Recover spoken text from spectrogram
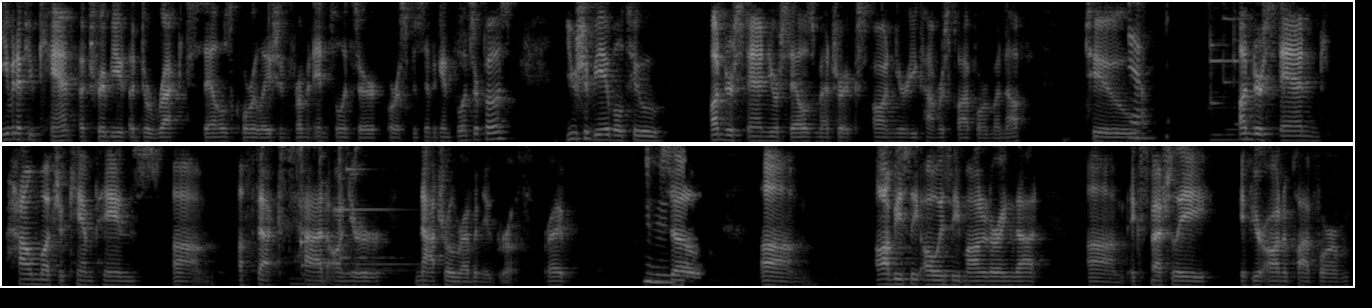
even if you can't attribute a direct sales correlation from an influencer or a specific influencer post, you should be able to understand your sales metrics on your e-commerce platform enough to yeah. understand how much a campaign's um, effects had on your natural revenue growth, right? Mm-hmm. So, um, obviously, always be monitoring that um, especially if you're on a platform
